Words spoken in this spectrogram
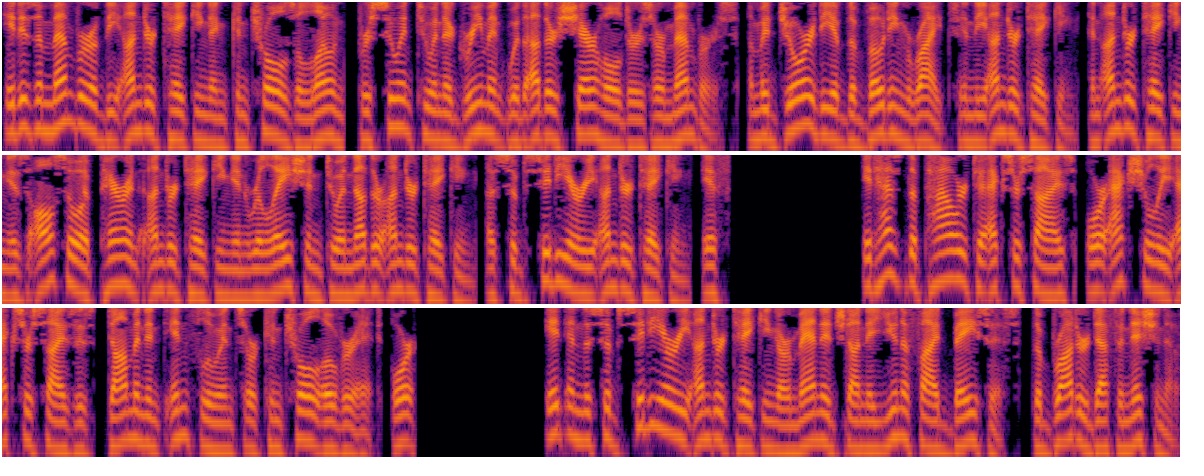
it is a member of the undertaking and controls alone, pursuant to an agreement with other shareholders or members, a majority of the voting rights in the undertaking. An undertaking is also a parent undertaking in relation to another undertaking, a subsidiary undertaking, if it has the power to exercise, or actually exercises, dominant influence or control over it, or it and the subsidiary undertaking are managed on a unified basis. The broader definition of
